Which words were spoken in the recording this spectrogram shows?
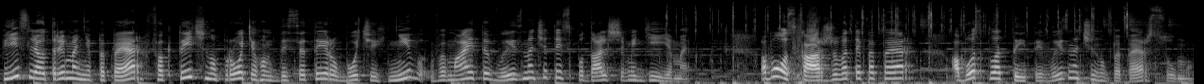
після отримання ППР фактично протягом 10 робочих днів ви маєте визначитись подальшими діями або оскаржувати ППР, або сплатити визначену ППР суму.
